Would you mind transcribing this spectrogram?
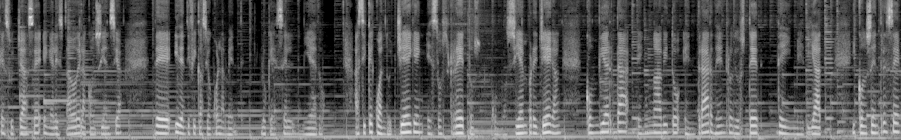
que subyace en el estado de la conciencia de identificación con la mente, lo que es el miedo. Así que cuando lleguen esos retos, como siempre llegan, convierta en un hábito entrar dentro de usted de inmediato y concéntrese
